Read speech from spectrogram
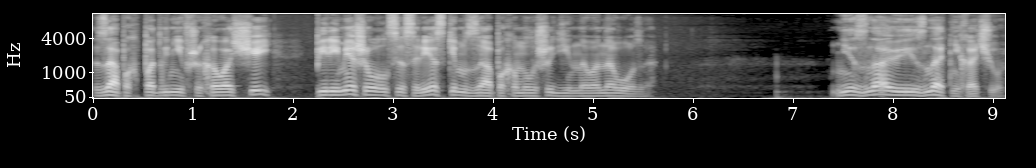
Запах подгнивших овощей перемешивался с резким запахом лошадиного навоза. «Не знаю и знать не хочу»,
